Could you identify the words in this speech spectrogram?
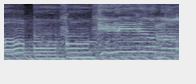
oh, oh, oh. King of my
